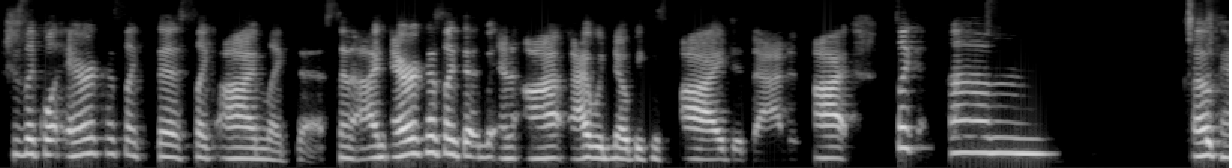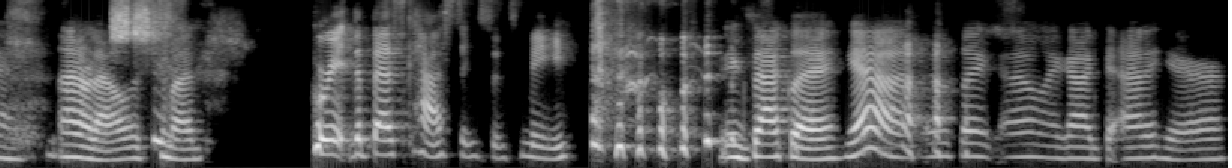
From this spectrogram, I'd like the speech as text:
She's like, well, Erika's like this, like I'm like this, and I, Erika's like that, and I, I would know because I did that, and I, it's like, um, okay, I don't know, it's too much. Great, the best casting since me. exactly. Yeah, it was like, oh my god, get out of here.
